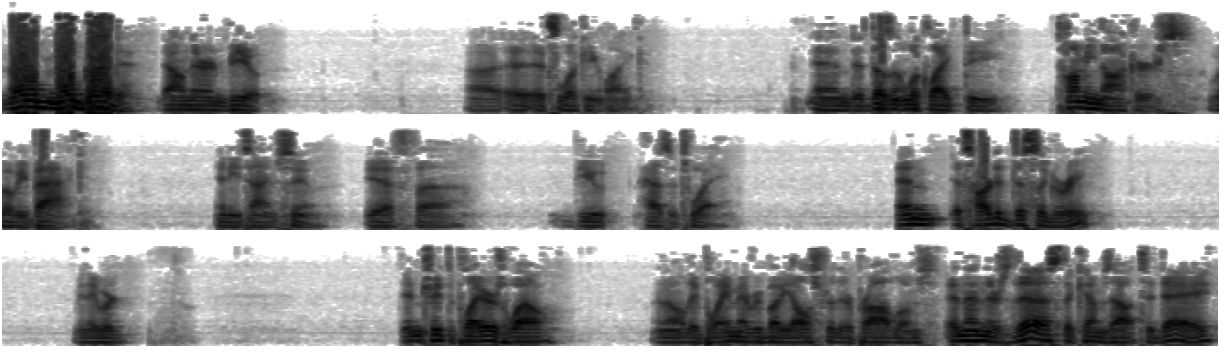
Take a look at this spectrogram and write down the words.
no no good down there in Butte. Uh, it's looking like, and it doesn't look like the Tommy Knockers will be back anytime soon if uh, Butte has its way. And it's hard to disagree. I mean, they were didn't treat the players well. You know, they blame everybody else for their problems. And then there's this that comes out today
